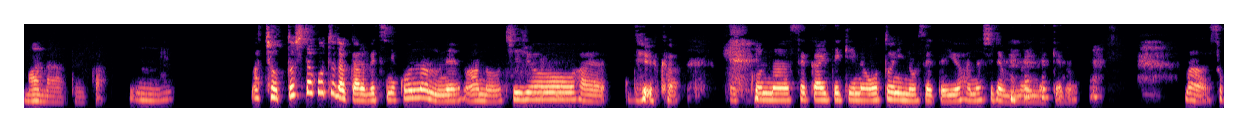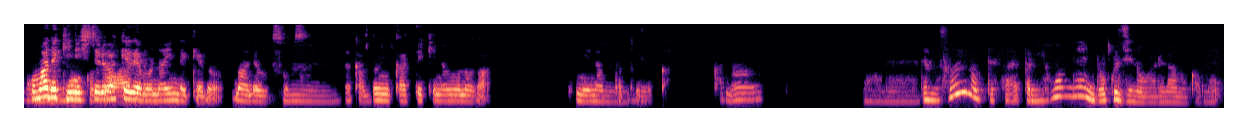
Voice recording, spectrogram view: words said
マナーというか。うん。まあ、ちょっとしたことだから別にこんなのね、あの、地上波っていうか、こんな世界的な音に乗せて言う話でもないんだけど。まあ、そこまで気にしてるわけでもないんだけど、まあでもそうそう。ん。なんか文化的なものが気になったというか、かな。もうね、でもそういうのってさ、やっぱ日本人独自のあれなのかも。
